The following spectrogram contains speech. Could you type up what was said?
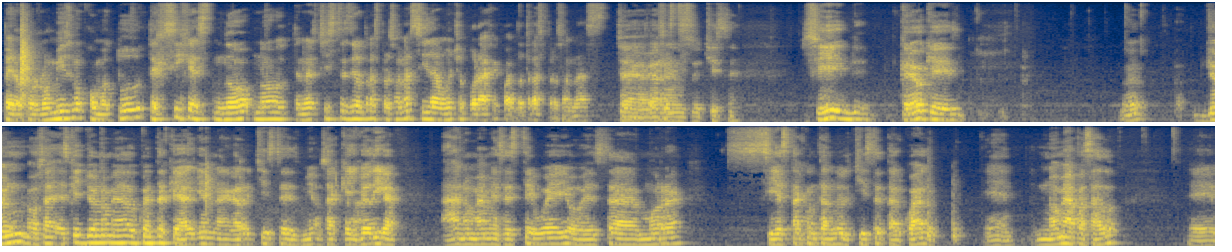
pero por lo mismo, como tú te exiges no, no tener chistes de otras personas, sí da mucho coraje cuando otras personas Se agarran su chiste. Sí, creo que. bueno, Yo, o sea, es que yo no me he dado cuenta que alguien agarre chistes míos. O sea, que yo diga, ah, no mames, este güey o esta morra sí está contando el chiste tal cual. Eh, no me ha pasado. Eh,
